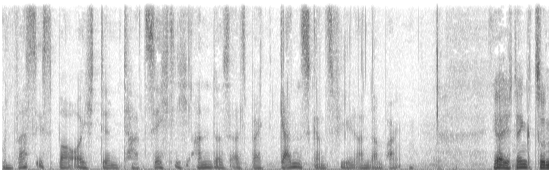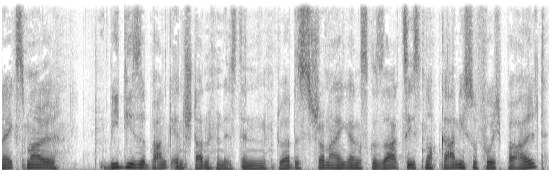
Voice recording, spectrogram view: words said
und was ist bei euch denn tatsächlich anders als bei ganz, ganz vielen anderen Banken? Ja, ich denke zunächst mal, wie diese Bank entstanden ist. Denn du hattest schon eingangs gesagt, sie ist noch gar nicht so furchtbar alt.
